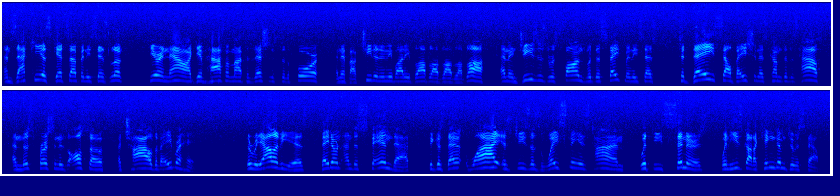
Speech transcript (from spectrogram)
And Zacchaeus gets up and he says, Look, here and now I give half of my possessions to the poor, and if I've cheated anybody, blah, blah, blah, blah, blah. And then Jesus responds with this statement. He says, Today salvation has come to this house, and this person is also a child of Abraham. The reality is, they don't understand that because why is Jesus wasting his time with these sinners when he's got a kingdom to establish?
